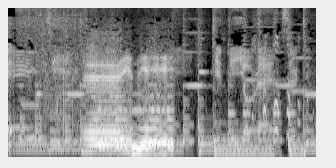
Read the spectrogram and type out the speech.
Daisy, Daisy, give me your answer.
